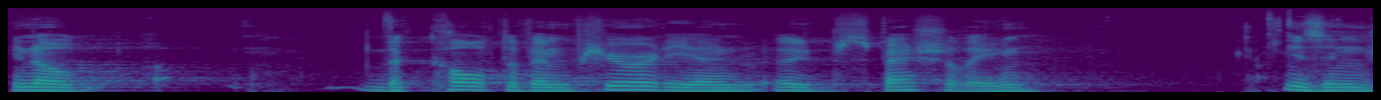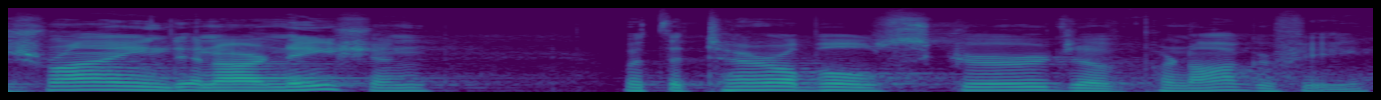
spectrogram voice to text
you know, the cult of impurity, especially, is enshrined in our nation with the terrible scourge of pornography.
